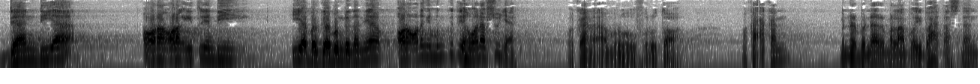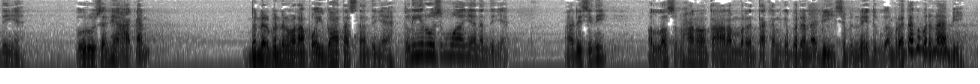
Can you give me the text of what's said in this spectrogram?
Dan dia orang-orang itu yang di ia bergabung dengannya orang-orang yang mengikuti hawa nafsunya. Maka amruhu furuta. Maka akan benar-benar melampaui batas nantinya. Urusannya akan benar-benar melampaui batas nantinya. Keliru semuanya nantinya. Nah di sini Allah Subhanahu wa taala merintahkan kepada nabi. Sebenarnya itu bukan perintah kepada nabi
